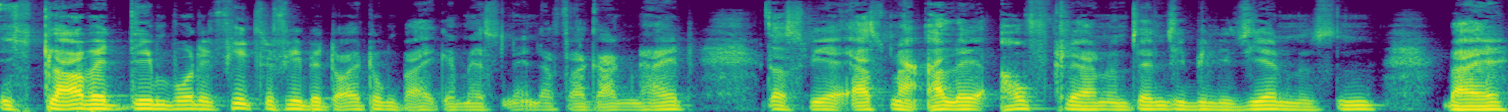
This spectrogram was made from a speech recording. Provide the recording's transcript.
Ich glaube, dem wurde viel zu viel Bedeutung beigemessen in der Vergangenheit, dass wir erstmal alle aufklären und sensibilisieren müssen, weil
